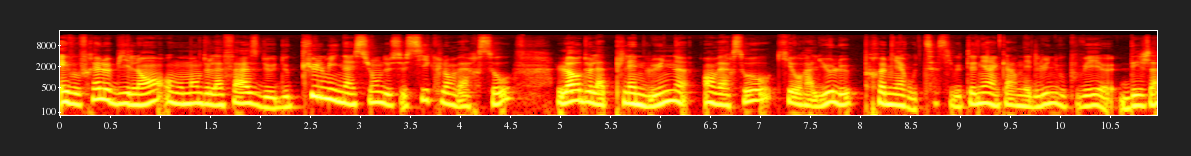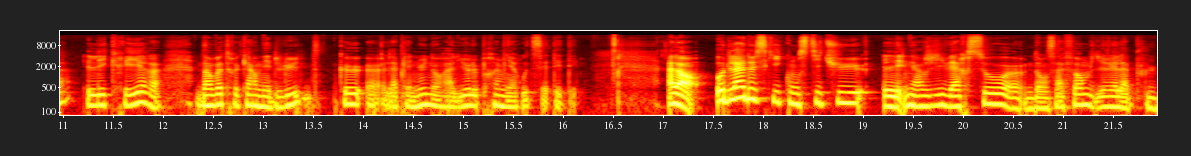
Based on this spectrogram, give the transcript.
Et vous ferez le bilan au moment de la phase de, culmination de ce cycle en verso, lors de la pleine lune en verso qui aura lieu le 1er août. Si vous tenez un carnet de lune, vous pouvez euh, déjà l'écrire dans votre carnet de lune que euh, la pleine lune aura lieu le 1er août cet été. Alors, au-delà de ce qui constitue l'énergie verso euh, dans sa forme, je dirais, la plus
